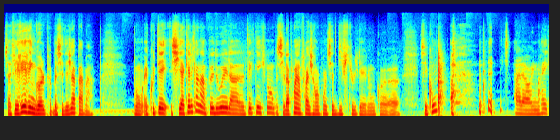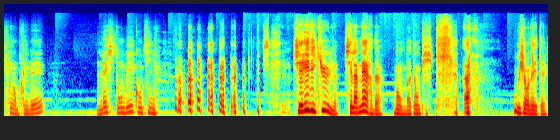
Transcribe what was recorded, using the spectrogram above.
Ça fait rire Ingolp. Ben, c'est déjà pas mal. Bon, écoutez, s'il y a quelqu'un d'un peu doué là, euh, techniquement, parce que c'est la première fois que je rencontre cette difficulté, donc euh, c'est con. Alors, il me réécrit en privé. Laisse tomber, continue. c'est ridicule. C'est la merde. Bon, bah tant pis. où j'en étais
